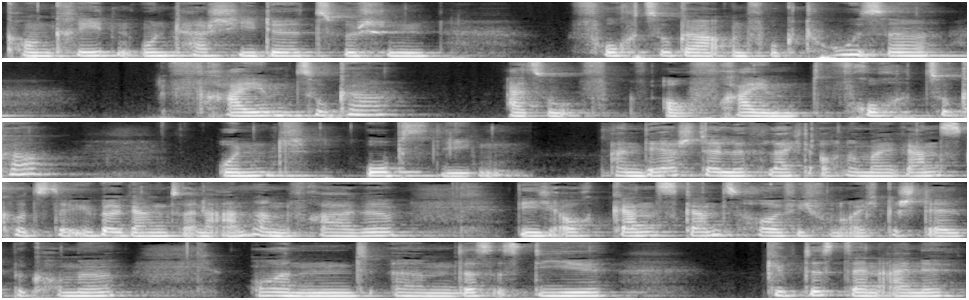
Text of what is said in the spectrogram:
konkreten Unterschiede zwischen Fruchtzucker und Fructose, freiem Zucker, also auch freiem Fruchtzucker und Obst liegen. An der Stelle vielleicht auch nochmal ganz kurz der Übergang zu einer anderen Frage, die ich auch ganz, ganz häufig von euch gestellt bekomme. Und ähm, das ist die, gibt es denn eine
